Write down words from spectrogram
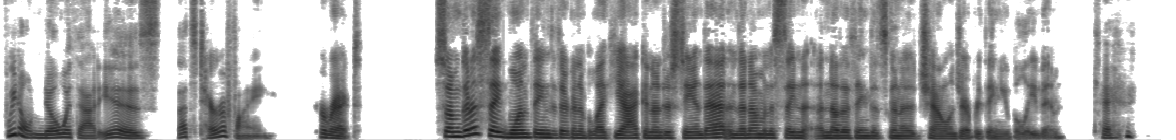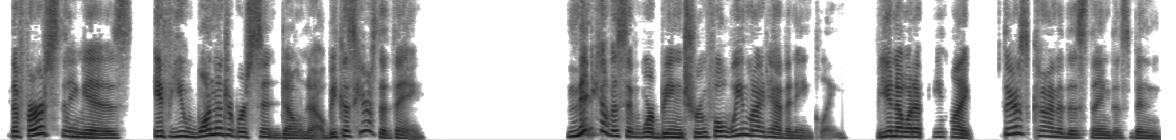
if we don't know what that is, that's terrifying. Correct. So I'm going to say one thing that they're going to be like, yeah, I can understand that. And then I'm going to say n- another thing that's going to challenge everything you believe in. Okay. The first thing is if you 100% don't know, because here's the thing many of us, if we're being truthful, we might have an inkling. You know what I mean? Like, there's kind of this thing that's been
